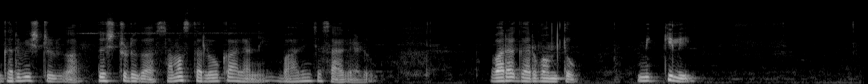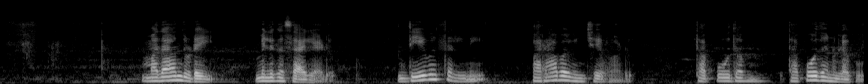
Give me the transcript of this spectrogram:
గర్విష్ఠుడుగా దుష్టుడుగా సమస్త లోకాలని బాధించసాగాడు. వరగర్వంతో మిక్కిలి మదాంధుడై మెలగసాగాడు. దేవతల్ని పరాభవించేవాడు. తపోదం తపోధనులకు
